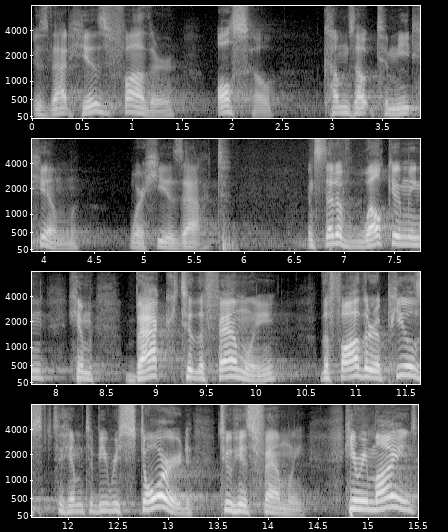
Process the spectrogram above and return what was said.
is that his father also comes out to meet him where he is at. Instead of welcoming him back to the family, the father appeals to him to be restored to his family. He reminds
